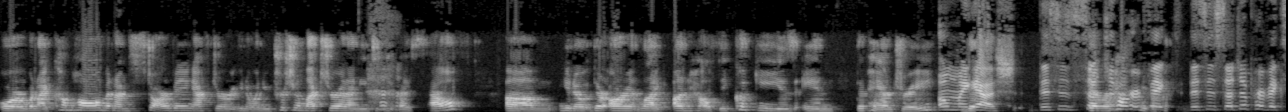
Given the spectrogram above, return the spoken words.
Or when I come home and I'm starving after, you know, a nutrition lecture and I need to eat myself, um, you know, there aren't like unhealthy cookies in the pantry. Oh my gosh. This is such a perfect this is such a perfect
